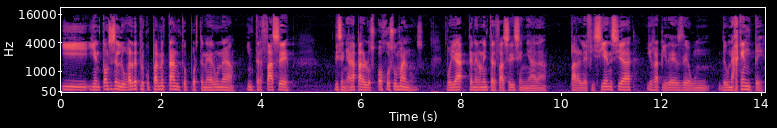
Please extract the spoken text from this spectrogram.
y, entonces en lugar de preocuparme tanto por tener una interfase diseñada para los ojos humanos, voy a tener una interfase diseñada para la eficiencia y rapidez de un, de un agente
